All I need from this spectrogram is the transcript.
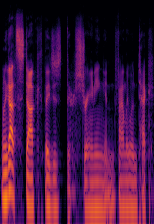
when it got stuck, they just they're straining. And finally, when Tech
